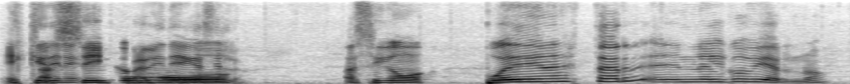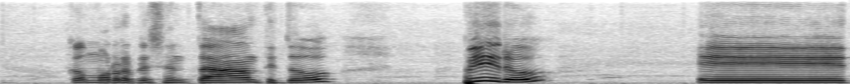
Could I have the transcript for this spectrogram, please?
Es que Así tiene, mí tiene que hacerlo. Así como, pueden estar en el gobierno como representante y todo, pero eh,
